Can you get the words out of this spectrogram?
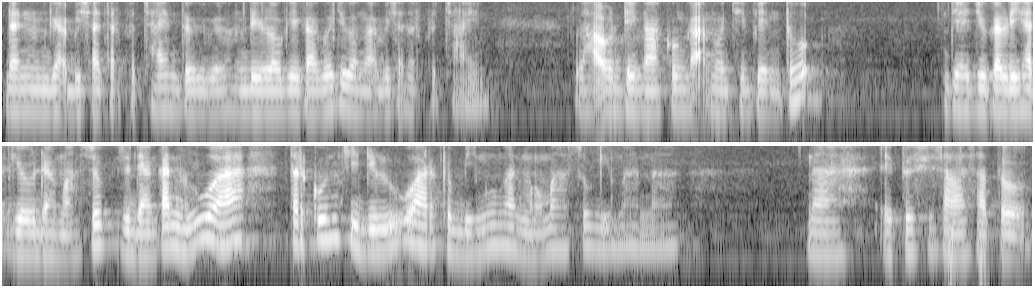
dan nggak bisa terpecahin tuh bilang. Di logika gue juga nggak bisa terpecahin. Laudi ngaku nggak ngunci pintu dia juga lihat gue udah masuk sedangkan gue terkunci di luar kebingungan mau masuk gimana. Nah itu sih salah satu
